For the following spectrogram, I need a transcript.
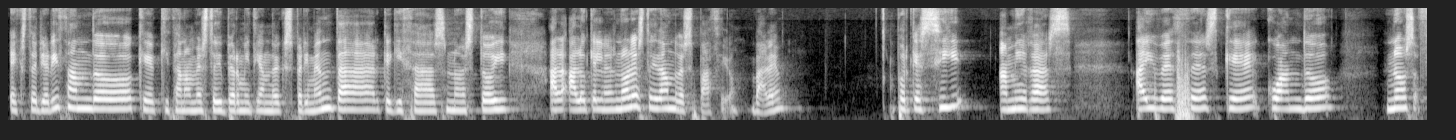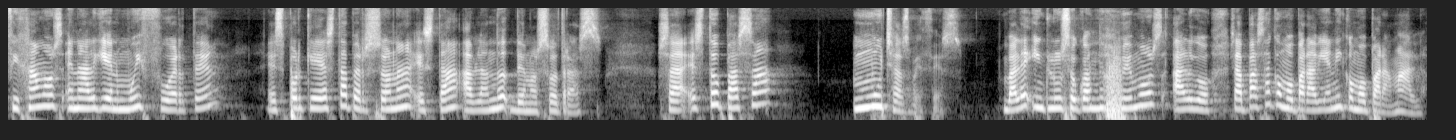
exteriorizando, que quizá no me estoy permitiendo experimentar, que quizás no estoy, a, lo que no le estoy dando espacio, ¿vale? Porque sí, amigas, hay veces que cuando nos fijamos en alguien muy fuerte es porque esta persona está hablando de nosotras. O sea, esto pasa muchas veces, ¿vale? Incluso cuando vemos algo, o sea, pasa como para bien y como para mal,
